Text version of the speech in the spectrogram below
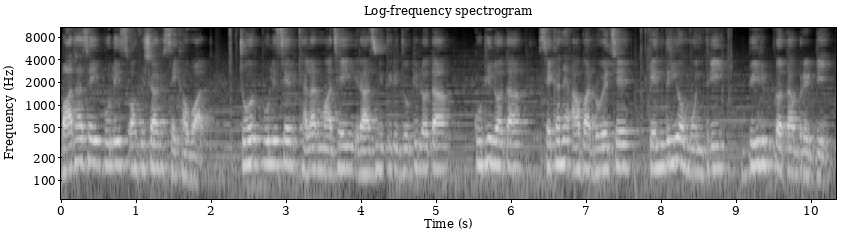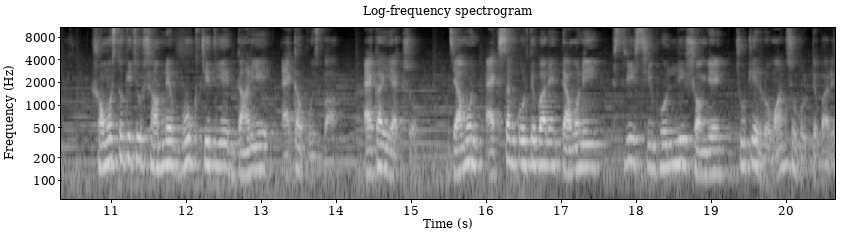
বাধা সেই পুলিশ অফিসার শেখাওয়াত চোর পুলিশের খেলার মাঝেই রাজনীতির জটিলতা, কুটিলতা, সেখানে আবার রয়েছে কেন্দ্রীয় মন্ত্রী বীর প্রতাপ রেড্ডি। সমস্ত কিছুর সামনে বুক চিতিয়ে দাঁড়িয়ে একা পুষ্পা, একাই একশো। যেমন অ্যাকশন করতে পারে তেমনই স্ত্রী শ্রীভল্লির সঙ্গে চুটিয়ে রোমাঞ্চও করতে পারে।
